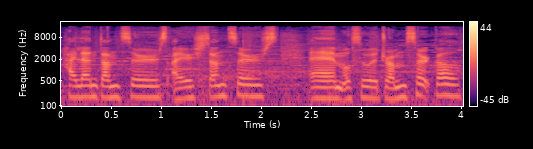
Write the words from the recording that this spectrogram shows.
Highland dancers, Irish dancers, um, also a drum circle.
